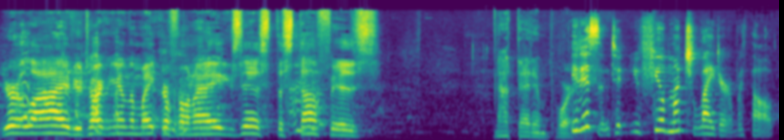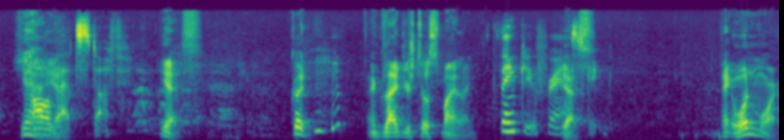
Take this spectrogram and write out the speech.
You're alive. You're talking on the microphone. I exist. The stuff is not that important. It isn't. It, you feel much lighter with all, Yeah, all yeah. that stuff. Yes. Good. Mm-hmm. I'm glad you're still smiling. Thank you for Yes. asking. Hey, one more.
